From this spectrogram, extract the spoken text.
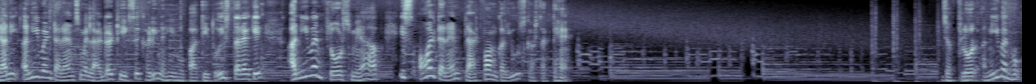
यानी अनइवन टेरेंस में लैडर ठीक से खड़ी नहीं हो पाती तो इस तरह के अनइवन फ्लोर्स में आप इस ऑल टेरेन प्लेटफॉर्म का यूज़ कर सकते हैं। जब फ्लोर अनइवन हो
